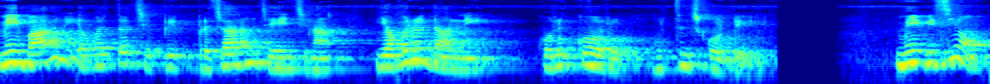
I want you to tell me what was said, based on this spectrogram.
మీ బాధను ఎవరితో చెప్పి ప్రచారం చేయించినా ఎవరు దాన్ని కొనుక్కోరు గుర్తుంచుకోండి. మీ విజయం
